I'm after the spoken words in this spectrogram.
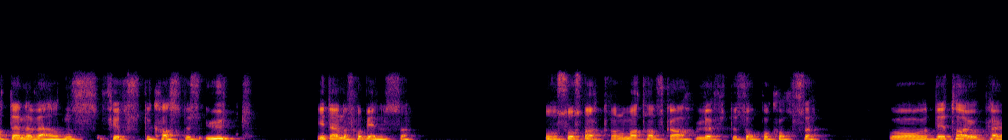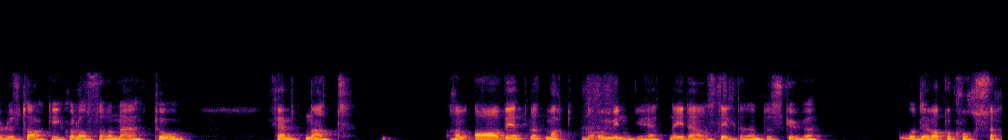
at denne verdens fyrste kastes ut i denne forbindelse. Og så snakker han om at han skal løftes opp på korset. Og det tar jo Paulus tak i Kolosserne 2, 15, at han avvæpnet maktene og myndighetene i det han stilte dem til skue. Og det var på korset.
